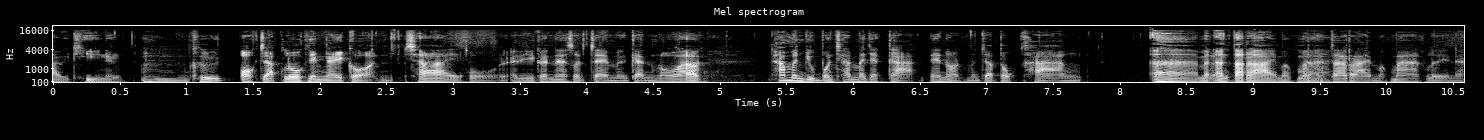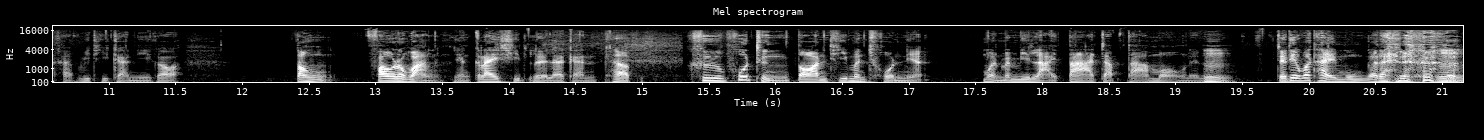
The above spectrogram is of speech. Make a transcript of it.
วๆอีกทีหนึ่งอืมคือออกจากโลกยังไงก่อน ใช่โอ้อันนี้ก็น่าสนใจเหมือนกันเพราะว่าครับถ้ามันอยู่บนชั้นบรรยากาศแน่นอนมันจะตกค้างอ่ามันอันตรายมันมากอันตรายมากๆเลยนะครับ วิธีการนี้ก็ต้องเฝ้าระวังอย่างใกล้ชิดเลยแล้วกันๆครับ คือพูดถึงตอนที่มันชนเนี่ย เหมือนมันมีหลายตาจับตามองเลยอืเนาะมจะเรียกว่าไทยมุงก็ได้นะอืม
